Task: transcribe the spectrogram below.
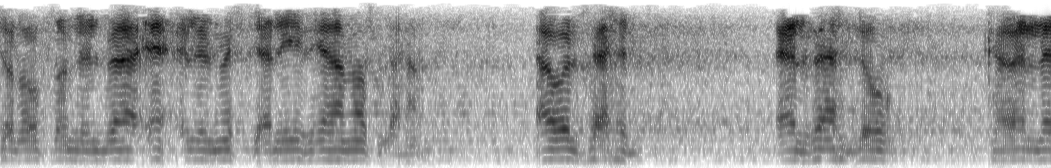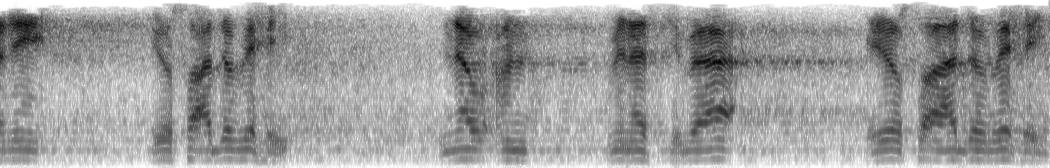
شروط للبائع للمشتري فيها مصلحة. أو الفهد. الفهد كالذي يصاد به. نوع من السباع يصاد به.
